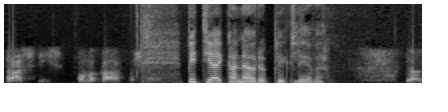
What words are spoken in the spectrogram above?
drasties van mekaar verskil. Piet, jy kan nou repliek lewer. Ja,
